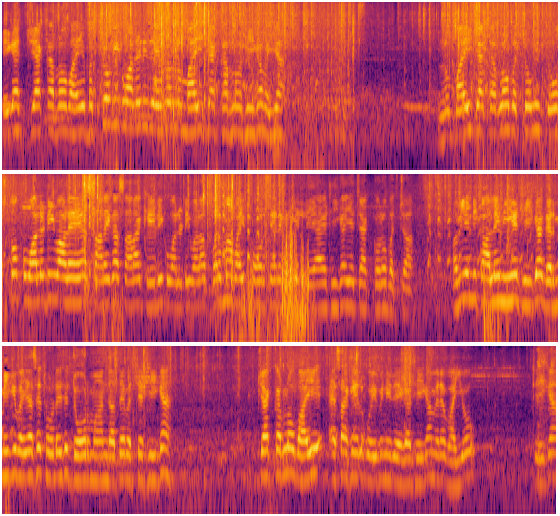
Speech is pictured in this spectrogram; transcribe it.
ठीक है चेक कर लो भाई, बच्चों की क्वालिटी देख लो, लंबाई चेक कर लो, ठीक है भैया? लंबाई चेक कर लो बच्चों की। दोस्तों क्वालिटी वाले हैं, सारे का सारा खेल ही क्वालिटी वाला। वर्मा भाई फोर सेल के ले आए, ठीक है? ये चेक करो बच्चा। अब ये निकाले नहीं है, ठीक है? गर्मी की वजह से थोड़े से ज़ोर मान जाते हैं बच्चे, ठीक है? चेक कर लो भाई ऐसा खेल कोई भी नहीं देगा ठीक है मेरे भाइयों? ठीक है?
